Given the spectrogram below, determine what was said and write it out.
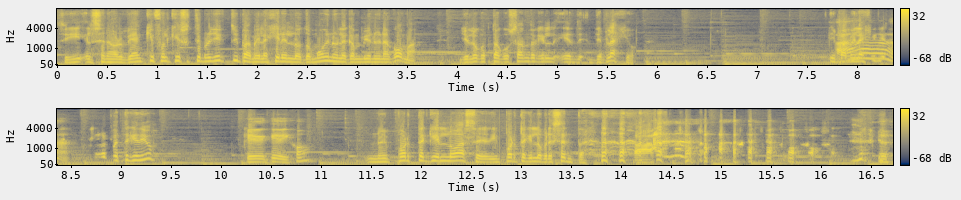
Sí, el senador Bianchi fue el que hizo este proyecto y Pamela Giles lo tomó y no le cambió ni una coma. Y el loco está acusando que es de, de plagio. Y Pamela Ah, ¿qué respuesta que dio? ¿qué, qué dijo? No importa quién lo hace, importa quién lo presenta. Ah,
